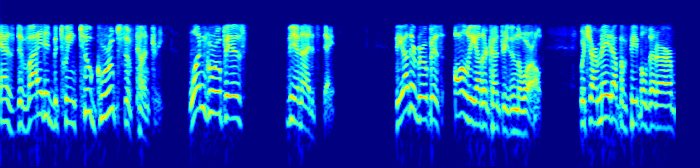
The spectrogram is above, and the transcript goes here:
as divided between two groups of countries. One group is the United States. The other group is all the other countries in the world, which are made up of people that are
